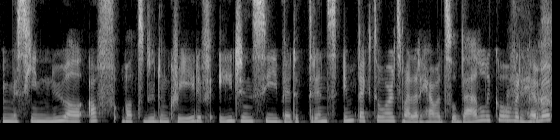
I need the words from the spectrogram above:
misschien nu al af, wat doet een creative agency bij de Trends Impact Awards? Maar daar gaan we het zo dadelijk over hebben.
